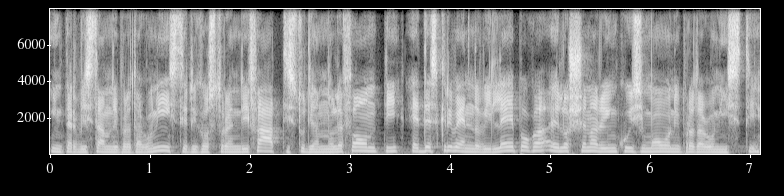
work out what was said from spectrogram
intervistando i protagonisti, ricostruendo i fatti, studiando le fonti e descrivendovi l'epoca e lo scenario in cui si muovono i protagonisti.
